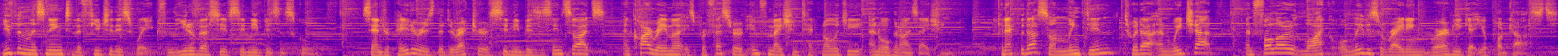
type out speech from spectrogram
You've been listening to The Future This Week from the University of Sydney Business School. Sandra Peter is the Director of Sydney Business Insights, and Kai Riemer is Professor of Information Technology and Organisation. Connect with us on LinkedIn, Twitter, and WeChat, and follow, like, or leave us a rating wherever you get your podcasts.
